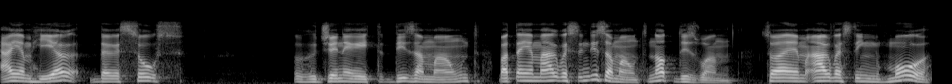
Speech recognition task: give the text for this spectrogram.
I am here the resource regenerate this amount but I am harvesting this amount not this one. So I am harvesting more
